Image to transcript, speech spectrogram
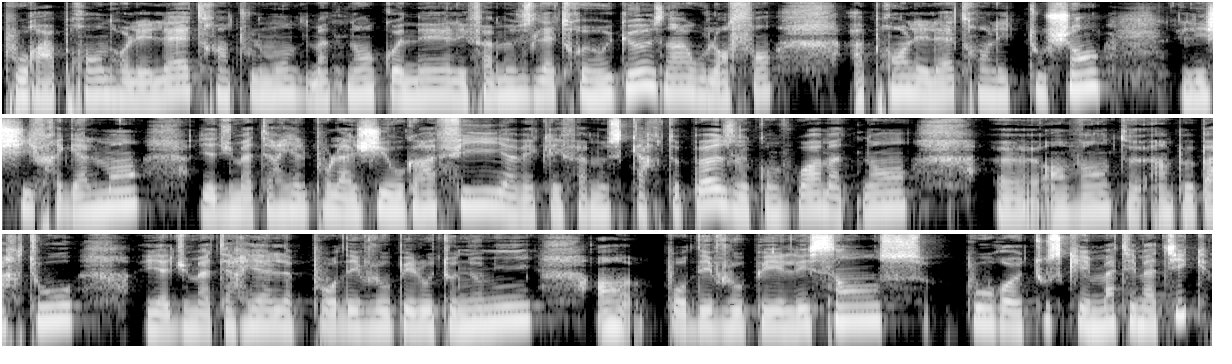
pour apprendre les lettres. Hein. Tout le monde maintenant connaît les fameuses lettres rugueuses, hein, où l'enfant apprend les lettres en les touchant, les chiffres également. Il y a du matériel pour la géographie, avec les fameuses cartes puzzles qu'on voit maintenant euh, en vente un peu partout. Il y a du matériel pour développer l'autonomie, pour développer l'essence, pour euh, tout ce qui est mathématique,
